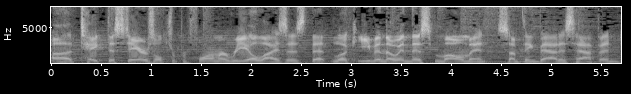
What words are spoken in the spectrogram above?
uh, Take the Stairs Ultra Performer realizes that, look, even though in this moment something bad has happened,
